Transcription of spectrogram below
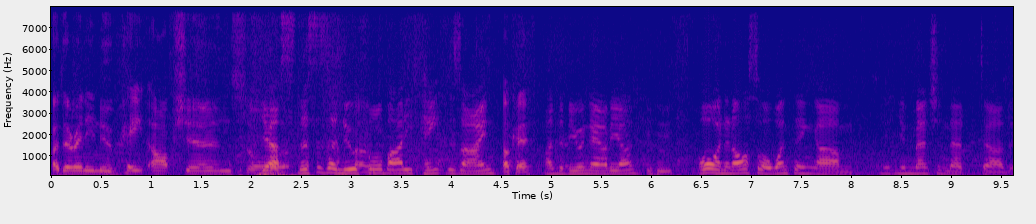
Are there any new paint options? Or... Yes, this is a new Um, full body paint design. Okay. on the View and Navion. Mm-hmm. Oh, and then also one thing um, you mentioned that uh, the,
